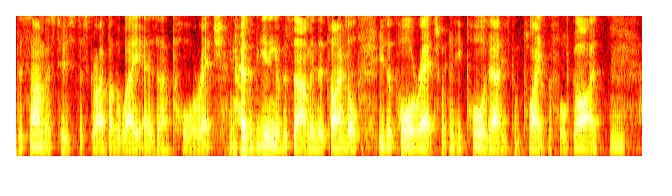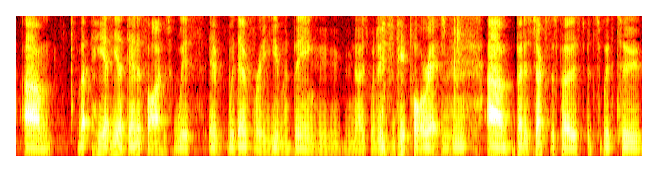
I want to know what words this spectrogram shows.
the psalmist, who's described, by the way, as a poor wretch, you know, at the beginning of the psalm in the title, he's a poor wretch as he pours out his complaint before God. Um, but he, he identifies with ev- with every human being who, who knows what it is to be a poor wretch. Um, but it's juxtaposed with two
